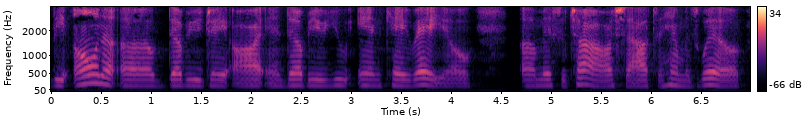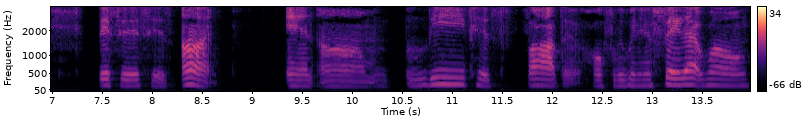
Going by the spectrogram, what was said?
the owner of WJR and WUNK Radio, uh, Mr. Charles, shout out to him as well. This is his aunt, and um, believe his father. Hopefully, we didn't say that wrong.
